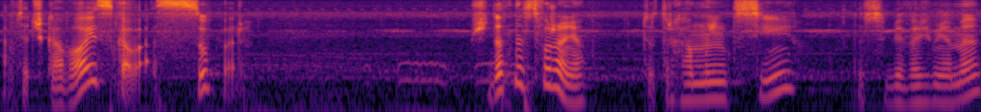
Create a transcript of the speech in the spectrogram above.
Apteczka wojskowa, super. Przydatne stworzenia. To trochę amunicji. To sobie weźmiemy.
